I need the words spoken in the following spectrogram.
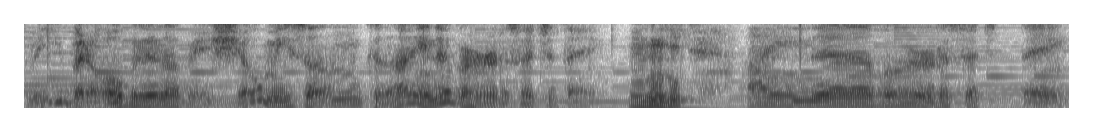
I mean, you better open it up and show me something, because I ain't never heard of such a thing. I ain't never heard of such a thing.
